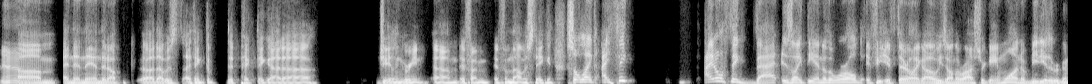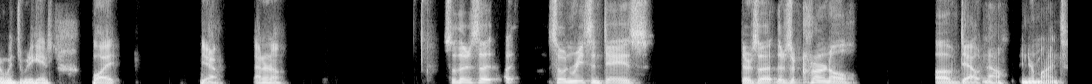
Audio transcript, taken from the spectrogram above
yeah. Um, and then they ended up. Uh, that was, I think, the the pick they got. Uh, Jalen Green, um, if I'm if I'm not mistaken. So like, I think I don't think that is like the end of the world. If he, if they're like, oh, he's on the roster game one, immediately we're going to win too many games. But yeah, I don't know. So there's a, a so in recent days, there's a there's a kernel of doubt now in your mind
